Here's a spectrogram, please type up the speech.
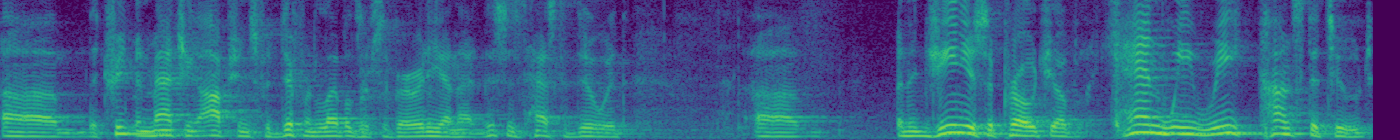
um, the treatment matching options for different levels of severity, and that, this is, has to do with uh, an ingenious approach of can we reconstitute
